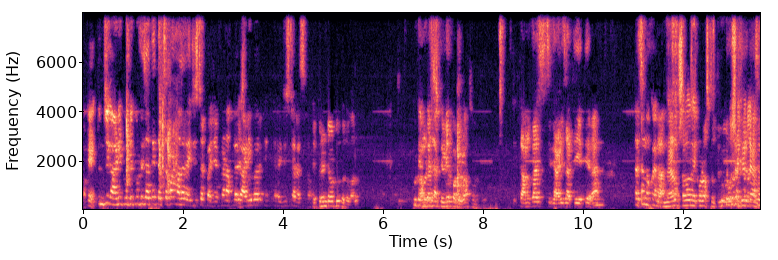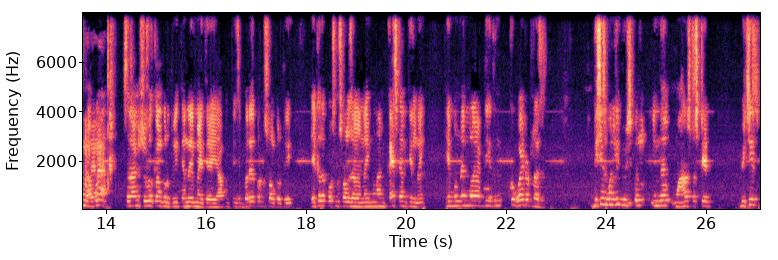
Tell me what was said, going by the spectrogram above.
ओके तुमची गाडी कुठे कुठे जाते त्याचं पण मला रेजिस्टर पाहिजे कारण आपल्या गाडीवर रजिस्टर असतं. ते प्रिंट आउट देतो तुम्हाला कुठे कुठे कामकाज जाते? का कामकाज गाडी जाते येते ना. तसं नकोय मला. मॅडम सगळं रेकॉर्ड असतो. तुम्ही? आपण- सर आम्ही सगळं काम करतोय त्यांनाही माहिती आहे. आपण त्यांचे बरेच प्रश्न सॉल्व्ह करतोय. एखादा प्रश्न सॉल्व्ह झाला नाही म्हणून आम्ही काहीच काम केलं नाही. हे म्हणणं मला अगदी एकदम खूप वाईट वाटलं this is only municipal in the Maharashtra state which is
